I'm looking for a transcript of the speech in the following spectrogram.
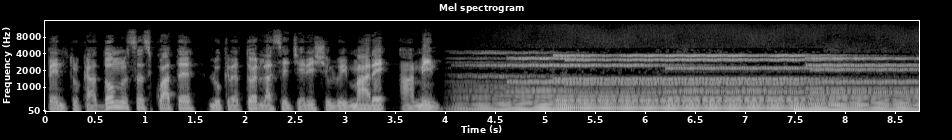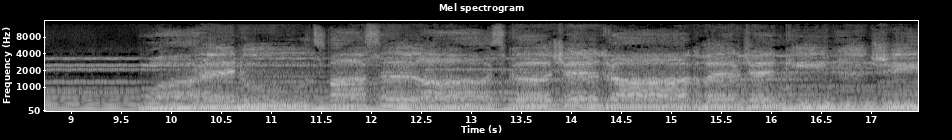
pentru ca Domnul să scoată lucrători la secerișul lui mare. Amin. Oare nu-ți pasă azi că cel drag merge în chin și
